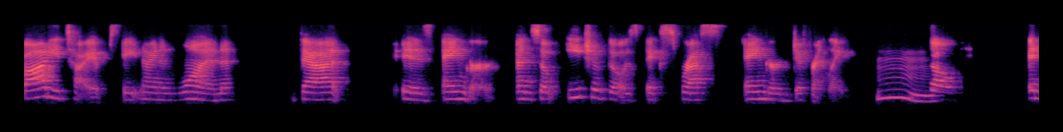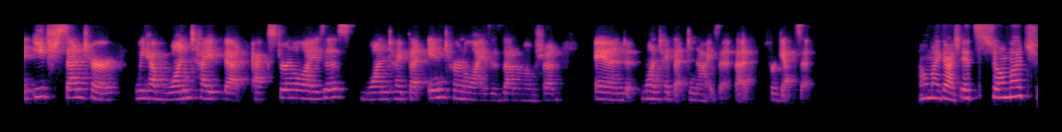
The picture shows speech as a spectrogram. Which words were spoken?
body types, eight, nine, and one, that is anger. And so each of those express anger differently. Mm. So in each center, we have one type that externalizes, one type that internalizes that emotion, and one type that denies it, that forgets it. Oh my gosh, it's so much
